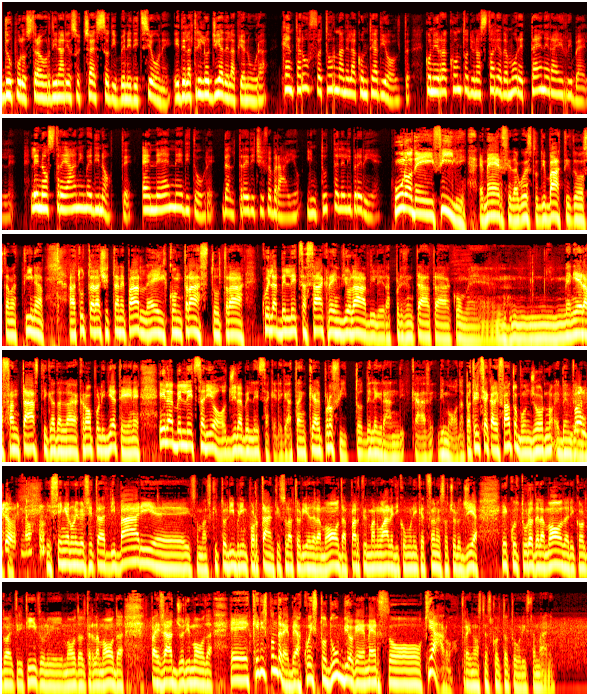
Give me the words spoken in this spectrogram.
Dopo lo straordinario successo di Benedizione e della trilogia della pianura, Kentaroof torna nella contea di Holt con il racconto di una storia d'amore tenera e ribelle. Le nostre anime di notte, NN Editore, dal 13 febbraio in tutte le librerie. Uno dei fili emersi da questo dibattito stamattina a tutta la città ne parla è il contrasto tra quella bellezza sacra e inviolabile rappresentata come mm, in maniera fantastica dall'Acropoli di Atene e la bellezza di oggi, la bellezza che è legata anche al profitto delle grandi case di moda. Patrizia Calefato, buongiorno e benvenuta. Buongiorno. Insegna all'Università di Bari e insomma, ha scritto libri importanti sulla teoria della moda, a parte il manuale di comunicazione, sociologia e cultura della moda, ricordo altri titoli titoli, Moda oltre la moda, Paesaggio di moda, eh, che risponderebbe a questo dubbio che è emerso chiaro tra i nostri ascoltatori stamani?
